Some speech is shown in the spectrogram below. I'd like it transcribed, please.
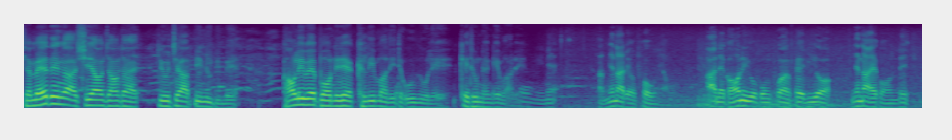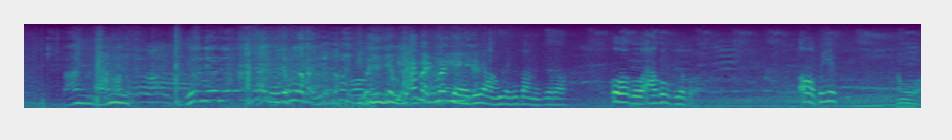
ရမဲသင်းကရှေးအောင်ကျောင်းတိုက်ပြိုကျပြီးမိပြီမဲ့ခေါင်းလေးပဲပေါ်နေတဲ့ကလေးမလေးတဦးကိုလည်းကယ်ထုတ်နိုင်ခဲ့ပါတယ် ပုံနေနဲ့အမျက်နှာတွေကိုဖုံးရအောင်အားလည်းခေါင်းတွေကိုပုံဖွာဖယ်ပြီးတော့မျက်နှာရဲ့ကောင်လက်တယ်ပြီးအောင်ကြည့်ပါမယ်ပြောတော့ကိုယ့်ကိုအားကိုပြောပေါ့အော်ဘေးဟောပါ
